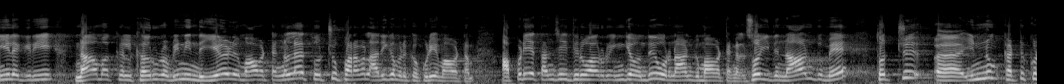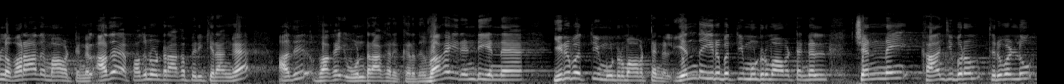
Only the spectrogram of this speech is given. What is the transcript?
நீலகிரி நாமக்கல் கரூர் அப்படின்னு இந்த ஏழு மாவட்டங்களில் தொற்று பரவல் அதிகம் இருக்கக்கூடிய மாவட்டம். அப்படியே தஞ்சை திருவாரூர் இங்கே வந்து ஒரு நான்கு மாவட்டங்கள். ஸோ இது நான்குமே தொற்று இன்னும் கட்டுக்குள்ள வராத மாவட்டங்கள். அதை பதினொன்றாக பிரிக்கிறாங்க. அது வகை ஒன்றாக இருக்கிறது. வகை ரெண்டு என்ன? இருபத்தி மூன்று மாவட்டங்கள். எந்த இருபத்தி மூன்று மாவட்டங்கள்? சென்னை காஞ்சிபுரம் திருவள்ளூர்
